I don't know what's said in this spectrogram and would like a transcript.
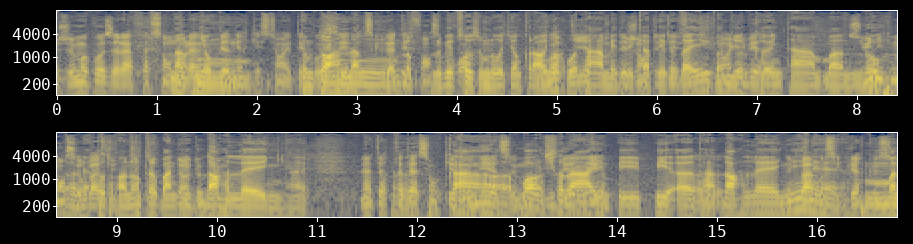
Je m'oppose à la façon dont la dernière question a été posée parce que la défense របៀបសួរសំណួរចុងក្រោយនេះព្រោះថាមេធាវីការពារក្តីគាត់យល់ឃើញថាមនុស្សអ្នកទោសទាំងអស់នោះត្រូវបានគេដោះលែងហើយ l'interprétation qui est donnée à ce mot libéré អំពីពាក្យថាដោះលែងនេះមិន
